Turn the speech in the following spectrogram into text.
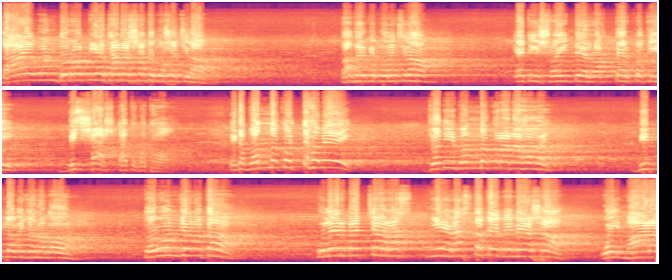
দায় এবং দরদ নিয়ে তাদের সাথে বসেছিলাম। তাদেরকে বলেছিলাম, এটি শহীদদের রক্তের প্রতি বিশ্বাসঘাতকতা। এটা বন্ধ করতে হবে। যদি বন্ধ করা না হয়, বিপ্লবী জনগণ, তরুণ জনতা কুলের বাচ্চা নিয়ে রাস্তাতে নেমে আসা, ওই মারা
